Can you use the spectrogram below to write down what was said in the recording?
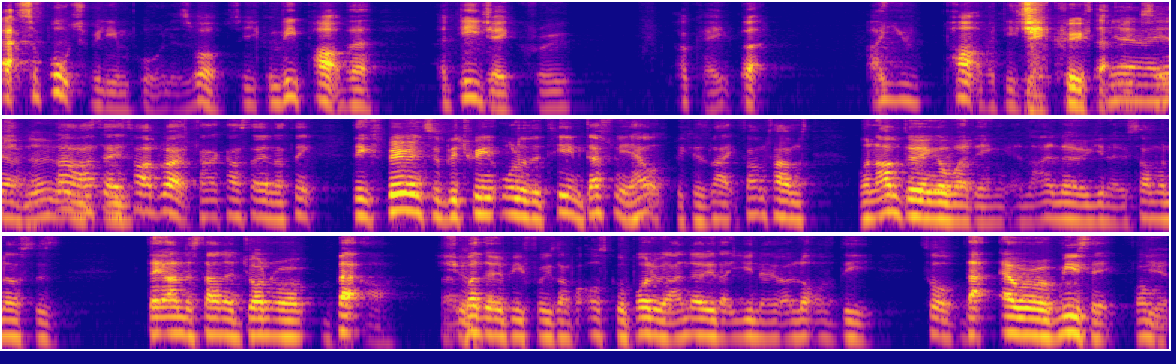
that support's really important as well so you can be part of a, a dj crew okay but are you part of a dj crew if that makes sense you know No, And- I say it's hard work. Like I was saying, I think the experiences between all of the team definitely helps because, like, sometimes when I'm doing a wedding and I know, you know, someone else is, they understand a genre better. Like, Sure. Whether it be, for example, old school Bollywood, I know that you know a lot of the sort of that era of music from. yeah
